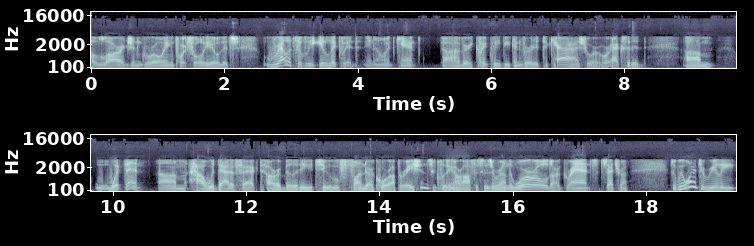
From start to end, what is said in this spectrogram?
a large and growing portfolio that's relatively illiquid? You know, it can't uh, very quickly be converted to cash or, or exited. Um, what then? Um, how would that affect our ability to fund our core operations, including our offices around the world, our grants, et cetera? So we wanted to really,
